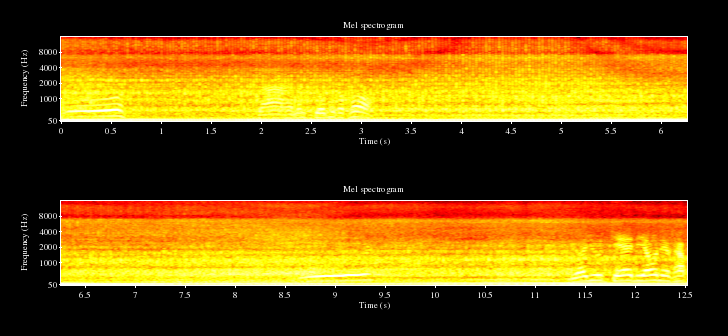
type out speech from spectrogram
โอ้อย่าให้มันจมกับพ่อเอ้เหลืออยู่แจเดียวเนี่ยครับ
